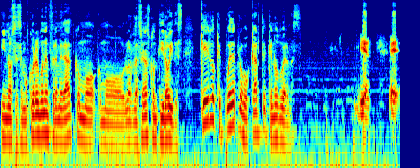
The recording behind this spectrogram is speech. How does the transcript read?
y no sé, se me ocurre alguna enfermedad como, como lo relacionas con tiroides. ¿Qué es lo que puede provocarte que no duermas? Bien, eh,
